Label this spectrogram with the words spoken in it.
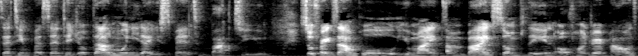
certain percentage of that money that you spent back to you. So, for example, you might um, buy something of £100,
